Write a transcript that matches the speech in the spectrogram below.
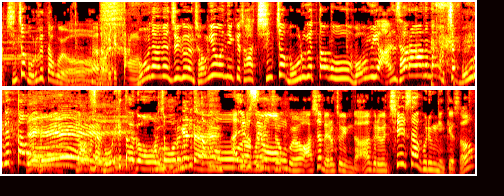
아, 진짜 모르겠다고요. 모르겠다. 뭐냐면 지금 정혜원님께서 아, 진짜 모르겠다고. 몸이 안 사랑하는 방법 진짜 모르겠다고. 에헤이. 나도 잘 모르겠다고. 벌써 모르겠다. 알려주세요. 해주셨고요. 아, 진짜 매력적입니다. 그리고 7496님께서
